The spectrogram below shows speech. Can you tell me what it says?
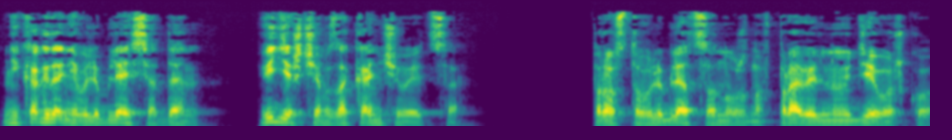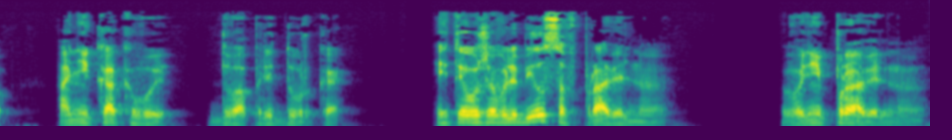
«Никогда не влюбляйся, Дэн. Видишь, чем заканчивается?» «Просто влюбляться нужно в правильную девушку, а не как вы, два придурка». «И ты уже влюбился в правильную?» «В неправильную»,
